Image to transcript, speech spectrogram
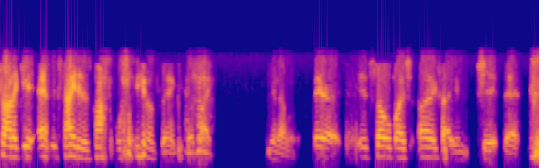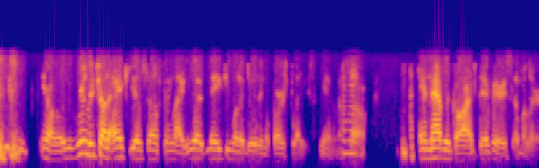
Try to get as excited as possible, you know what I'm saying? Because mm-hmm. like, you know, there is so much unexciting shit that you know really try to anchor yourself in like what made you want to do it in the first place. You know, mm-hmm. so in that regard, they're very similar.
